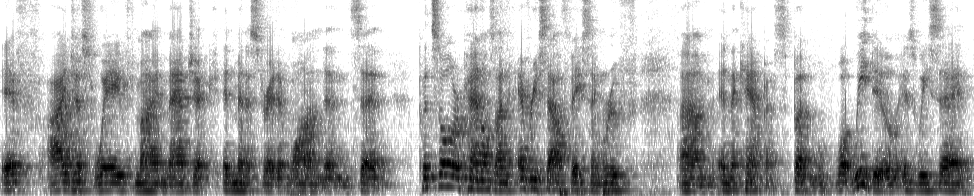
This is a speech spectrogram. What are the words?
if I just waved my magic administrative wand and said put solar panels on every south facing roof um, in the campus. But what we do is we say,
